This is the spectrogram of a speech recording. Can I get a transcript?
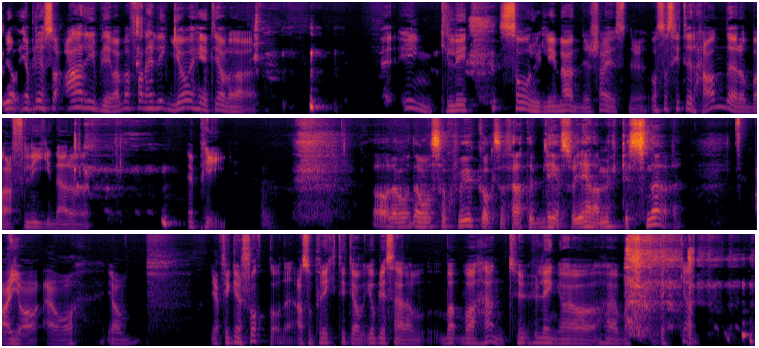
Jag, jag blev så arg blev jag. Men fan, här ligger jag helt jävla ynklig, sorglig människa just nu. Och så sitter han där och bara flinar och är pigg. ja, den, var, den var så sjuk också för att det blev så jävla mycket snö. Ja, ja, ja, jag, jag fick en chock av det. Alltså på riktigt, jag, jag blev så här, vad, vad har hänt? Hur, hur länge har jag, har jag varit däckad?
